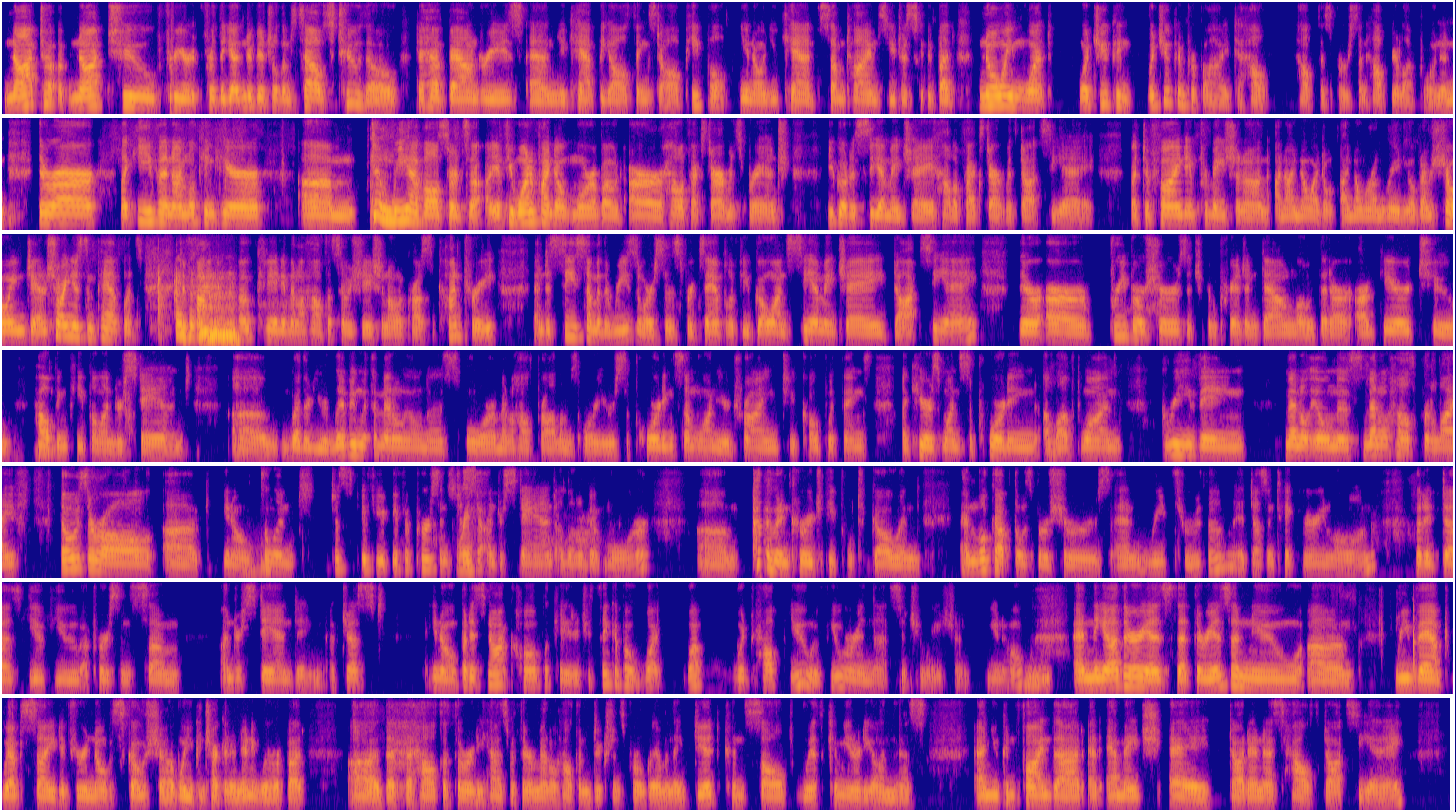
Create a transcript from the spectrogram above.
not to not to for your for the individual themselves too though to have boundaries and you can't be all things to all people you know you can't sometimes you just but knowing what what you can what you can provide to help help this person help your loved one. And there are like even i'm looking here um we have all sorts of if you want to find out more about our halifax dartmouth branch you go to CMHA halifaxdartmouth.ca. But to find information on, and I know I don't, I know we're on the radio, but I'm showing Jan, showing you some pamphlets to find out about Canadian Mental Health Association all across the country and to see some of the resources. For example, if you go on CMHA.ca, there are free brochures that you can print and download that are, are geared to helping people understand um, whether you're living with a mental illness or mental health problems, or you're supporting someone, you're trying to cope with things. Like here's one supporting a loved one, grieving, mental illness, mental health for life. Those are all, uh, you know, excellent. Just if you if a person's just to understand a little bit more, um, I would encourage people to go and and look up those brochures and read through them. It doesn't take very long, but it does give you a person some understanding of just you know but it's not complicated. You think about what what would help you if you were in that situation you know? Mm-hmm. and the other is that there is a new um, revamped website if you're in nova scotia. Well you can check it in anywhere but uh, that the health authority has with their mental health and addictions program and they did consult with community on this. And you can find that at mha.nshealth.ca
